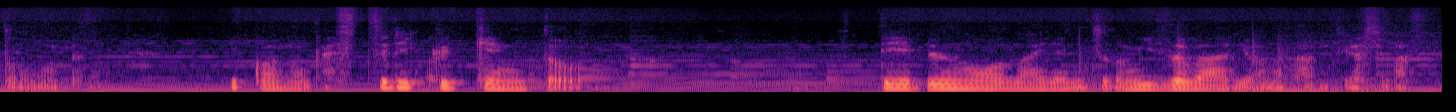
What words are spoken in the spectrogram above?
と思った。結構なんか出陸権と否定文王の間にちょっと溝があるような感じがします。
